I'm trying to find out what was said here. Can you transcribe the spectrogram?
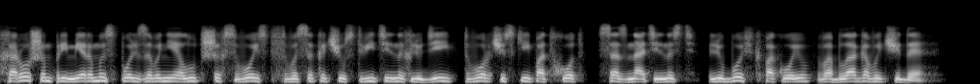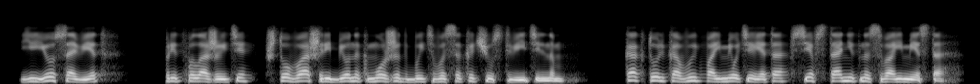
Хорошим примером использования лучших свойств высокочувствительных людей – творческий подход, сознательность, любовь к покою во благо ВЧД. Ее совет – Предположите, что ваш ребенок может быть высокочувствительным. Как только вы поймете это, все встанет на свои места.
